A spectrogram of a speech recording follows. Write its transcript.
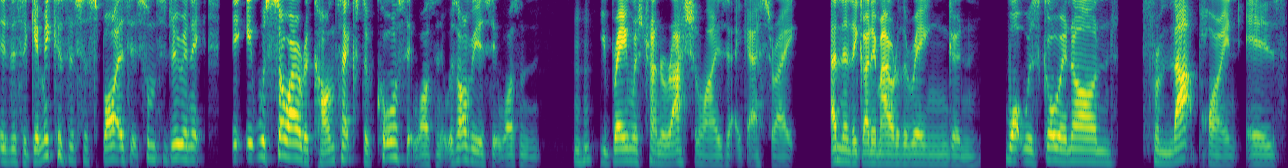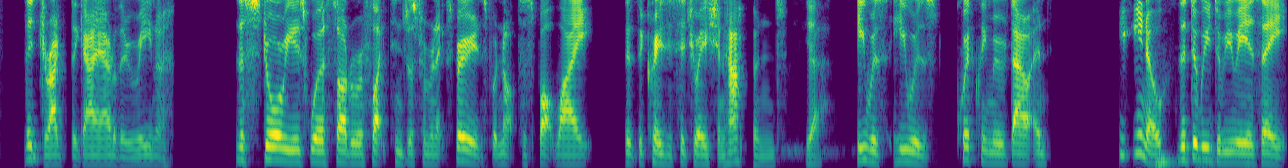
is this a gimmick? Is this a spot? Is it something to do? And it, it, it was so out of context. Of course, it wasn't. It was obvious it wasn't. Mhm. Your brain was trying to rationalize it, I guess, right? And then they got him out of the ring. And what was going on from that point is they dragged the guy out of the arena. The story is worth sort of reflecting just from an experience, but not to spotlight that the crazy situation happened. Yeah. He was he was quickly moved out, and you know the WWE is a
